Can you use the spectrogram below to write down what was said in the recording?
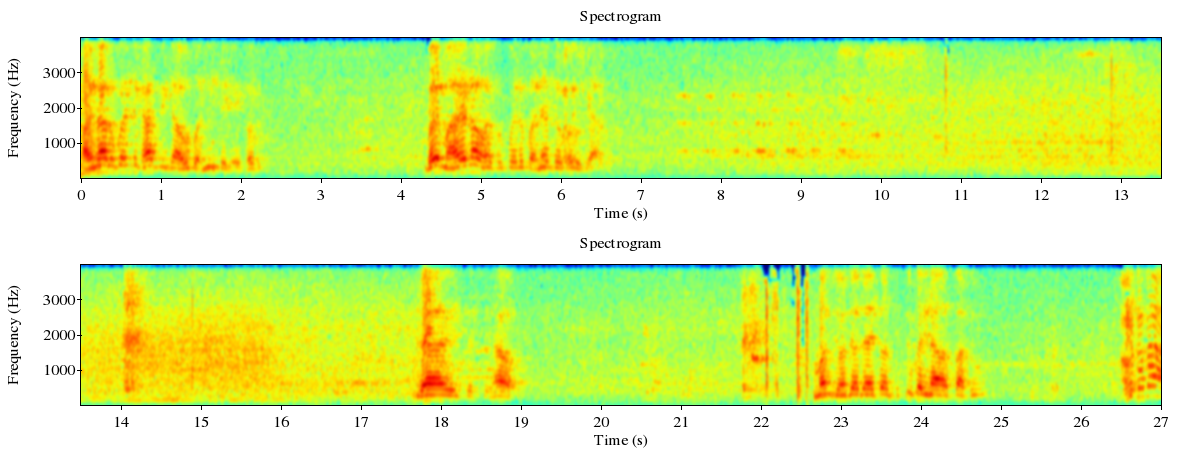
અહીંના લોકો એટલે ખાતરી કે આવું બની શકે ખરું. ભાઈ મારે ના હોય પણ કોઈને બને તો ખરું કે જય સચિન આવો મન જો જો જાય તો શું કરીને આવે પાછું? હવે દાદા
